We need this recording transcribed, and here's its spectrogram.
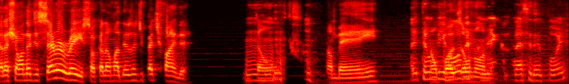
ela é chamada de Sarah Ray, só que ela é uma deusa de Pathfinder. Então, Uhum. também. Aí tem um não pode usar Beholder o nome. também que aparece depois.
